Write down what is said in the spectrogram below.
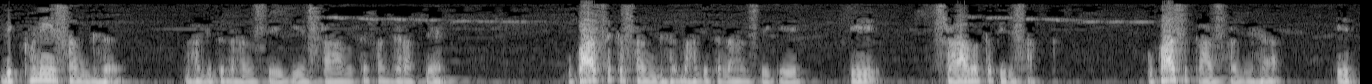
වික්ඛුනේ සංඝ භාග්‍යවතුන් වහන්සේගේ ශ්‍රාවක සංඝ රත්නයයි. උපාසක සංඝ භාග්‍යවතුන් වහන්සේගේ ඒ ශ්‍රාවක පිරිසක්. උපාසිකා සංඝයා ඒත්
